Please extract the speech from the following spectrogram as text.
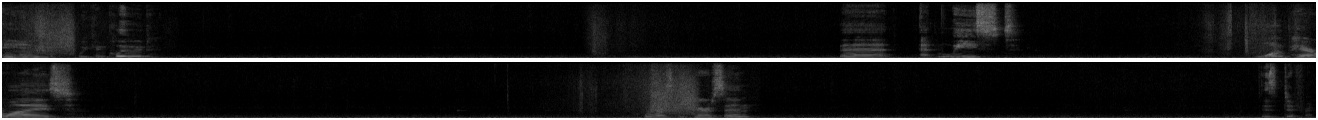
And we conclude. That at least one pairwise pairwise comparison is different.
